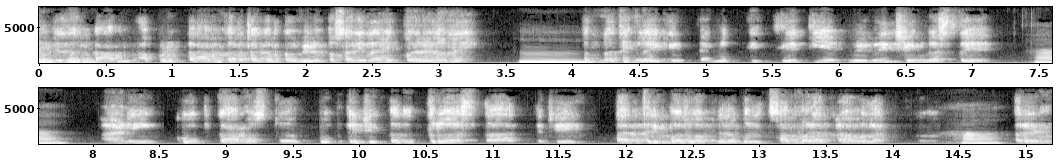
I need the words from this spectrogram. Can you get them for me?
म्हणजे काम आपण काम करता करता वेळ कसा गेला हे कळलं नाही. तर नथिंग लाईक इट त्यामुळे तिथली ती एक वेगळी झिंग असते. हा. आणि खूप काम असतं. खूप त्याची तंत्र असतात. त्याची तांत्रिक बाजू आपल्याला बरीच सांभाळत राहावं लागतं. हा. कारण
